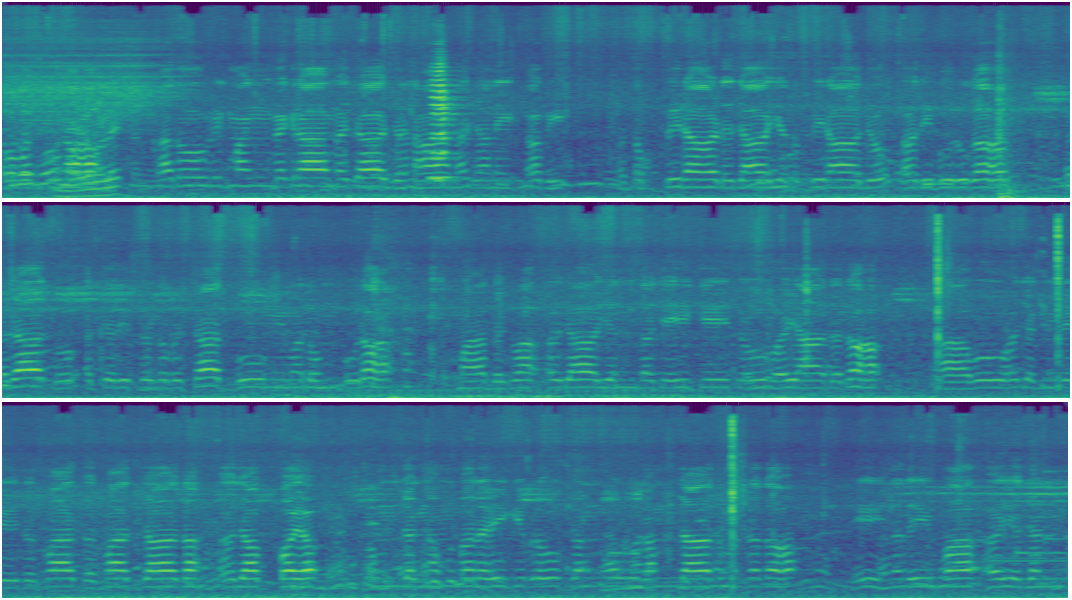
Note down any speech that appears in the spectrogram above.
भवतुनः अतो विग्मं विग्राम च जनाम जने अभि तद्विराड जायत विराजो अधिपुरुगः अजातो अचरिष्यत पश्चात् भूमिमदं पुरः तस्मादश्वा अजायन्त चैके चोभयाददः भावो जग्निरे तस्मात् तस्मात् जात अजापय तं जग्नं परैः प्रोक्षं पुरुषं जातं ततः येन देवा अयजन्त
